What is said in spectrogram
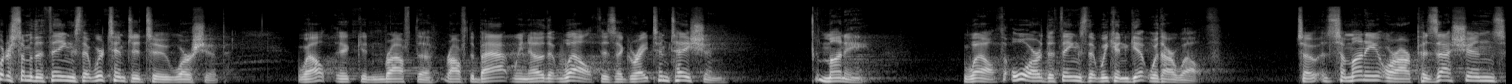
What are some of the things that we're tempted to worship? Well, it can, right off, the, right off the bat, we know that wealth is a great temptation. Money, wealth, or the things that we can get with our wealth. So, some money or our possessions,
